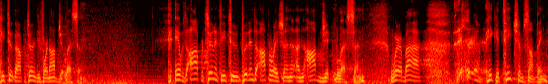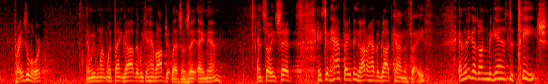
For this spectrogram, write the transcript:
He took the opportunity for an object lesson. It was an opportunity to put into operation an object lesson whereby he could teach him something. Praise the Lord. And we want to thank God that we can have object lessons. Amen. And so he said, he said, have faith in God or have the God kind of faith. And then he goes on and begins to teach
